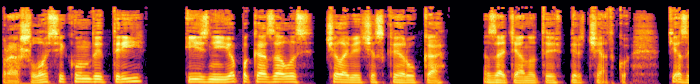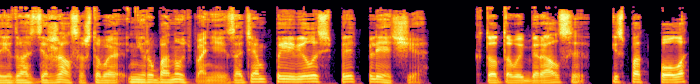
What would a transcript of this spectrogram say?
Прошло секунды три, и из нее показалась человеческая рука, затянутая в перчатку. Кеза едва сдержался, чтобы не рубануть по ней. Затем появилось предплечье. Кто-то выбирался из-под пола,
